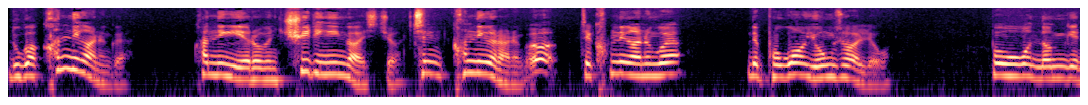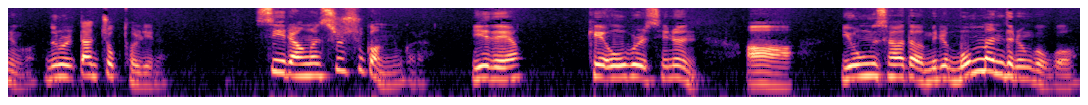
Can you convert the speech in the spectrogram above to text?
누가 컨닝하는 거야. 컨닝이 여러분 취링인 거 아시죠? 친 컨닝을 하는 거. 어, 제 컨닝하는 거야? 근데 보고 용서하려고. 보고 넘기는 거. 눈을 딴쪽 돌리는. C랑은 쓸 수가 없는 거라. 이해돼요? 그 oversee는 어, 용서하다 의미를 못 만드는 거고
